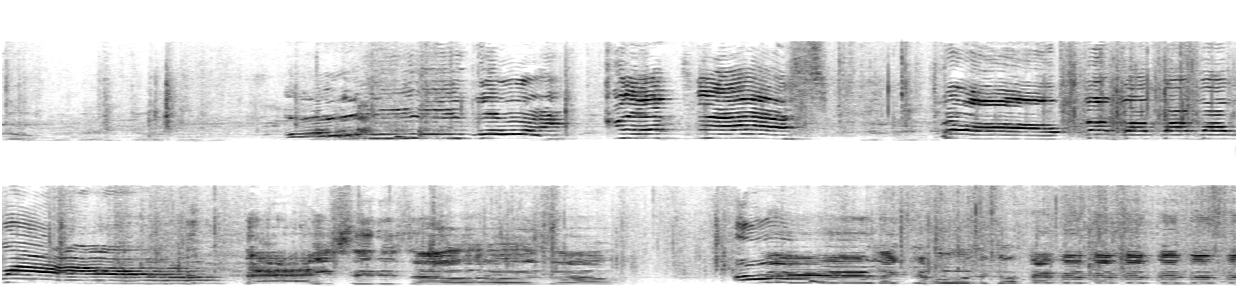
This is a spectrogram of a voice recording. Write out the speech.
It open. There you go. Oh my goodness! He said his own on. Oh, Like the hose that go. brr. Oh.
